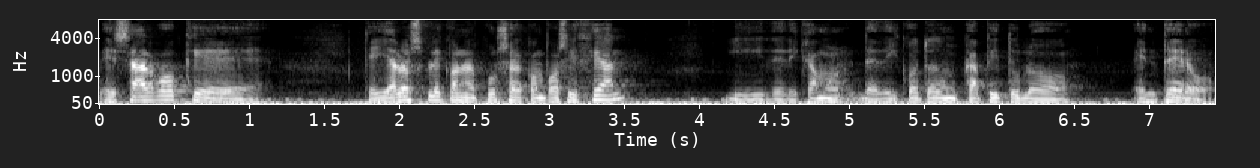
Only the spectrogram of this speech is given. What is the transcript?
es algo que, que ya lo explico en el curso de composición y dedicamos, dedico todo un capítulo entero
